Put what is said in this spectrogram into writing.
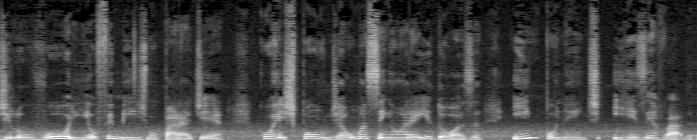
de louvor e eufemismo para Adé, corresponde a uma senhora idosa, imponente e reservada,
